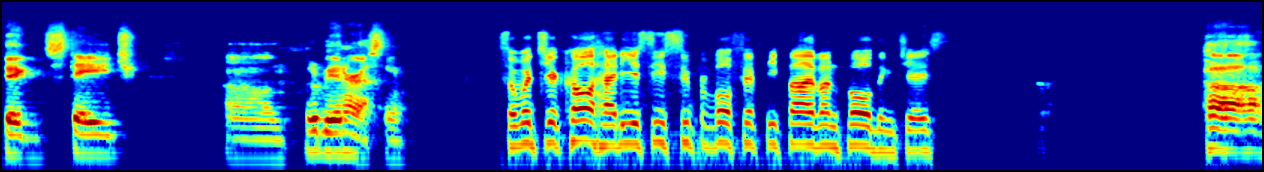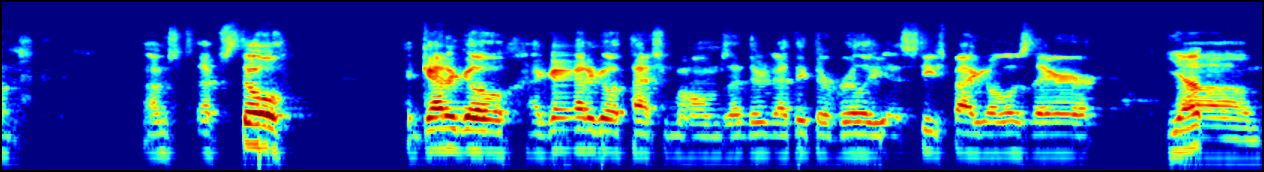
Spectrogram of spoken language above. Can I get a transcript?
big stage. Um, it'll be interesting. So, what's your call? How do you see Super Bowl 55 unfolding, Chase? Um, I'm, I'm still I gotta go. I gotta go with Patrick Mahomes. I, I think they're really uh, Steve Spagnuolo's there. Yep. Um,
